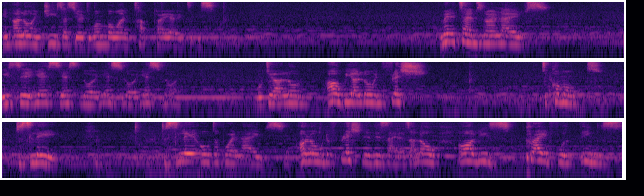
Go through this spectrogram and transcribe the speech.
in allowing Jesus your number one top priority this morning? Many times in our lives, we say, Yes, yes, Lord, yes, Lord, yes, Lord. But we are alone. Are we allowing flesh to come out, to slay, to slay out of our lives? Allow the fleshly desires, allow all these prideful things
